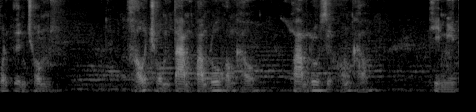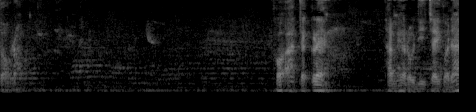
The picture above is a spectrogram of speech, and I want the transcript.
คนอื่นชม เขาชมตามความรู้ของเขา ความรู้สึกของเขาที่มีต่อเรา เขาอาจจะแกล้ง ทำให้เราดีใจก็ได้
